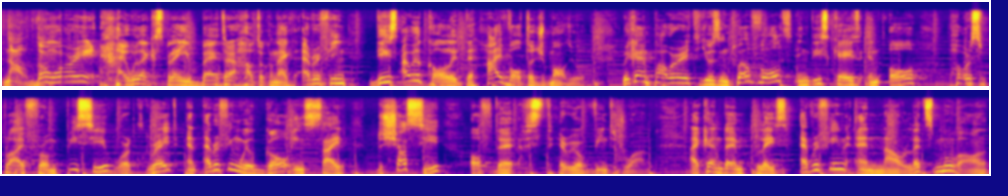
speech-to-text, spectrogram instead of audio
now, don't worry, I will explain you better how to connect everything. This I will call it the high voltage module. We can power it using 12 volts, in this case an all power supply from PC works great and everything will go inside the chassis of the stereo vintage one. I can then place everything and now let's move on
